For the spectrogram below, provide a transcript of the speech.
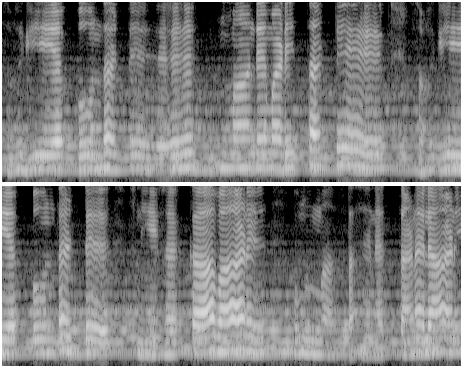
സ്വർഗീയ പൂന്തട്ട് ഉമ്മാന്റെ മടിത്തട്ട്. സ്വർഗീയ പൂന്തട്ട് സ്നേഹക്കാവാണ് ഉമ്മ സഹനത്തണലാണ്.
